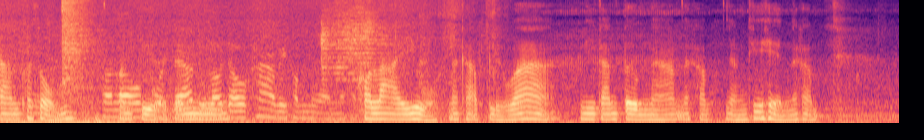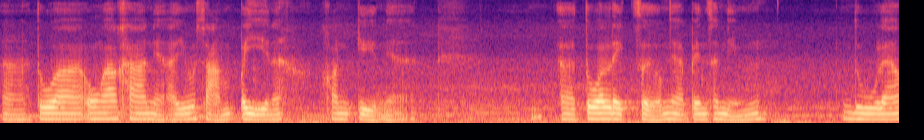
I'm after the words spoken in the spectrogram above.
การผสมคอนกรีตอาจจะมีคอลายอยู่นะครับ หรือว่ามีการเติมน้ำนะครับ อย่างที่เห็นนะครับตัวองค์อาคารเนี่ยอายุ 3 ปีนะคอนกรีตเนี่ยตัวเหล็กเสริมเนี่ยเป็นสนิม ดูแล้ว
